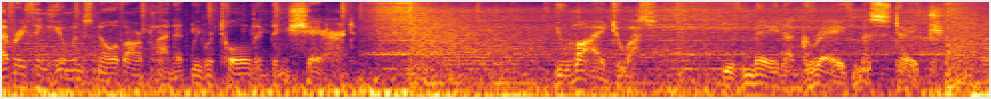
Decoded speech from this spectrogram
Everything humans know of our planet, we were told had been shared. You lied to us. You've made a grave mistake.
